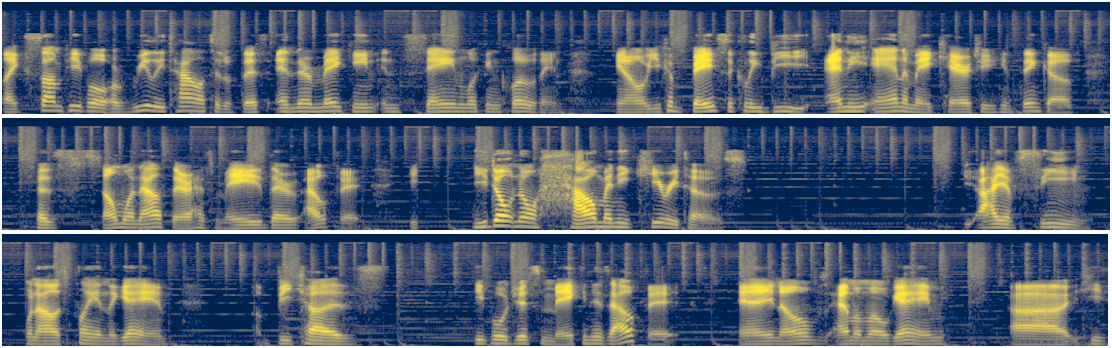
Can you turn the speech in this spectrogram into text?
like some people are really talented with this and they're making insane looking clothing. You know, you could basically be any anime character you can think of because someone out there has made their outfit. You, you don't know how many Kiritos I have seen when I was playing the game because people just making his outfit. And you know, MMO game, uh, he's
